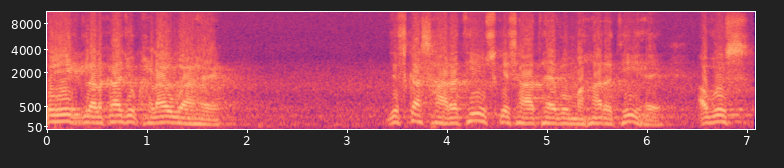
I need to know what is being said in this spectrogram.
तो एक लड़का जो खड़ा हुआ है, जिसका सारथी उसके साथ है, वो महारथी है, अब उस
